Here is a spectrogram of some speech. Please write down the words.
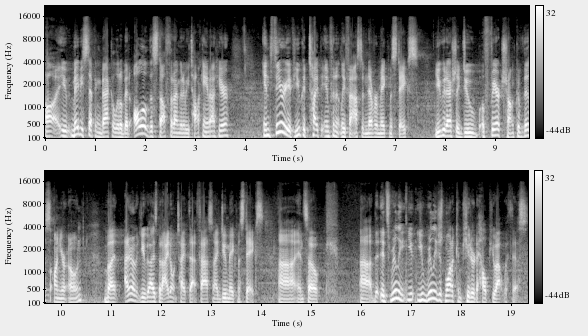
uh, maybe stepping back a little bit, all of the stuff that I'm going to be talking about here, in theory, if you could type infinitely fast and never make mistakes, you could actually do a fair chunk of this on your own. But I don't know about you guys, but I don't type that fast, and I do make mistakes. Uh, and so, uh, it's really you, you really just want a computer to help you out with this.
